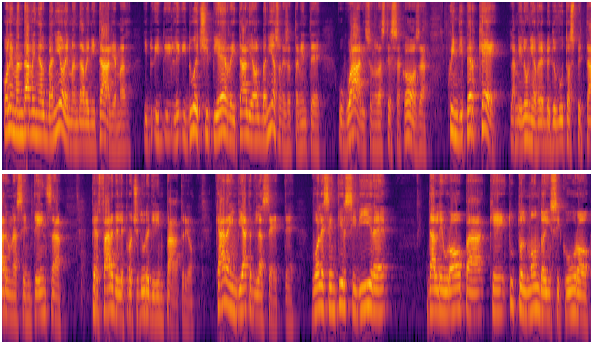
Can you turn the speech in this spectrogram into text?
O le mandava in Albania o le mandava in Italia, ma i, i, i due CPR Italia o Albania sono esattamente uguali, sono la stessa cosa. Quindi perché la Meloni avrebbe dovuto aspettare una sentenza per fare delle procedure di rimpatrio? Cara inviata di La Sette, vuole sentirsi dire dall'Europa che tutto il mondo è insicuro,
